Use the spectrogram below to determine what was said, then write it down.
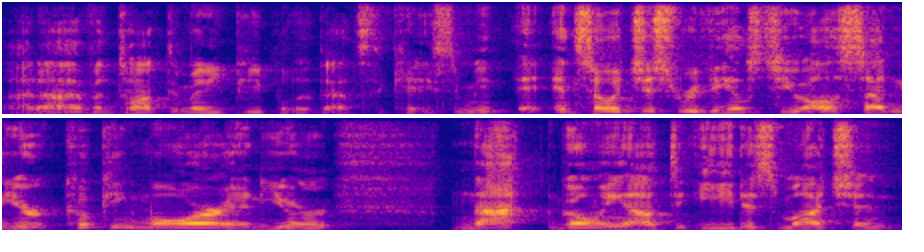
I, I haven't talked to many people that that's the case. I mean, and, and so it just reveals to you all of a sudden you're cooking more and you're not going out to eat as much, and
